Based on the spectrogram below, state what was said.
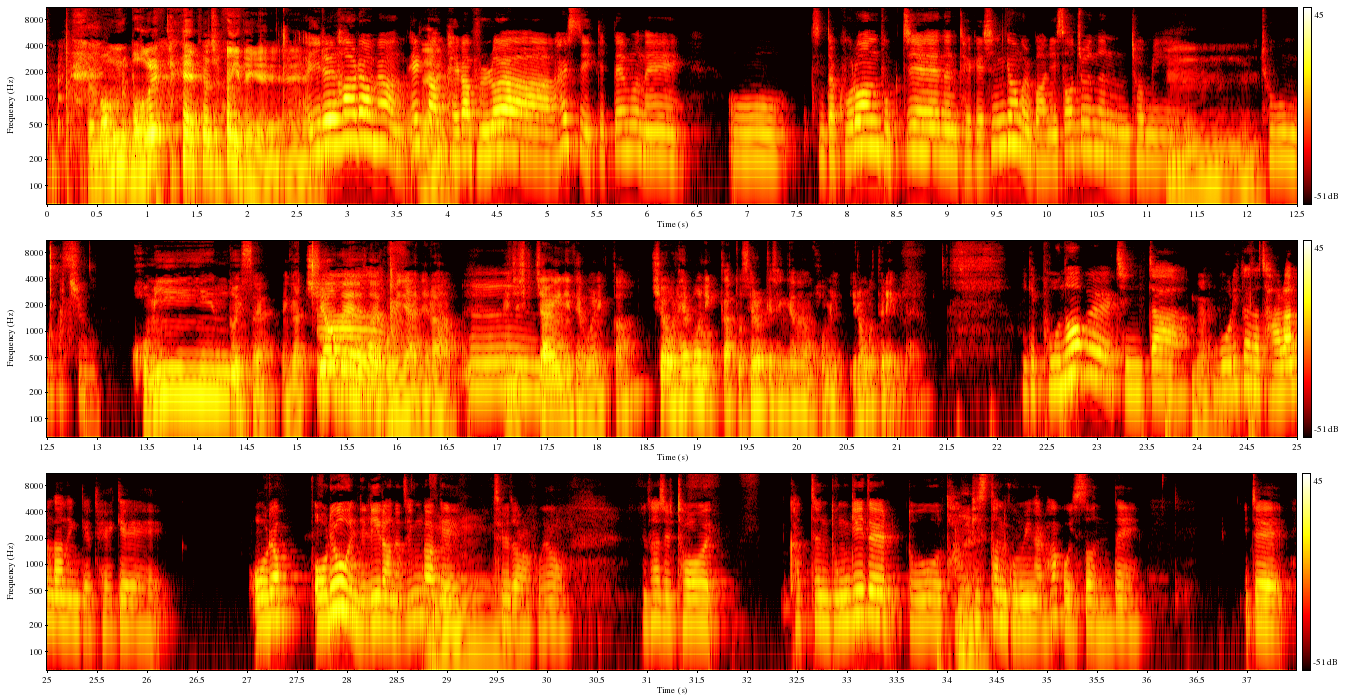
먹, 먹을 때 표정이 되게. 예. 아, 일을 하려면 일단 네. 배가 불러야 할 수 있기 때문에 어 진짜 그런 복지에는 되게 신경을 많이 써주는 점이 음. 좋은 것. 같습니다. 고민도 있어요. 그러니까 취업에서의 아. 고민이 아니라 음, 이제 직장인이 돼 보니까 취업을 해 보니까 또 새롭게 생겨나는 고민 이런 것들이 있나요? 이게 본업을 진짜 네. 몰입해서 잘한다는 게 되게 어렵 어려운 일이라는 생각이 오. 들더라고요. 사실 저 같은 동기들도 다 네. 비슷한 고민을 하고 있었는데 이제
